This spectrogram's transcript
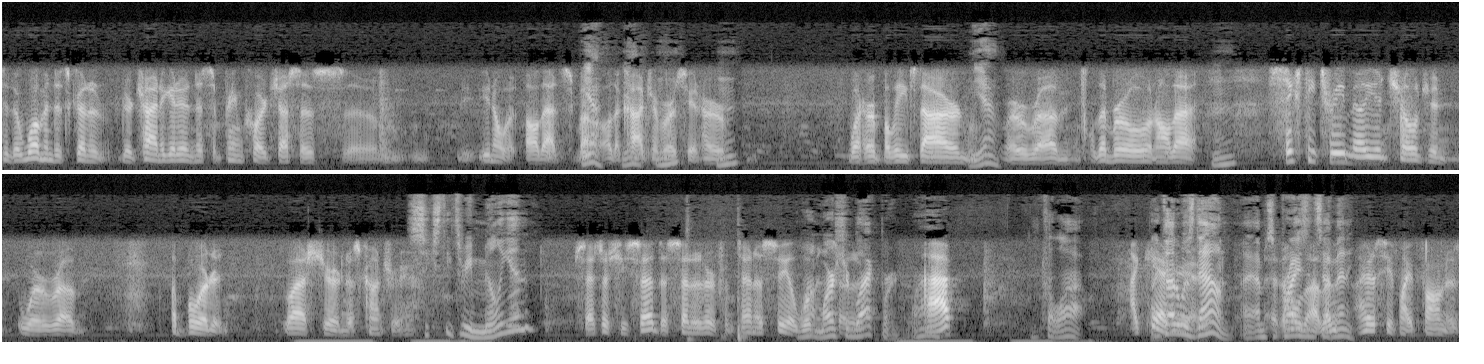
to the woman that's going to, they're trying to get into the Supreme Court justice. Um, you know all that's about, Yeah, all the yeah, controversy mhm, and her, mhm. what her beliefs are, and Yeah. her um, liberal and all that. Mhm. 63 million children were uh, aborted last year in this country. 63 million? That's what she said. The senator from Tennessee, a Wow, woman. Marsha. Blackburn. Wow. Huh? That's a lot. I can't. I thought it was down. I, I'm Uh, surprised it's that many. I gotta see if my phone is.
